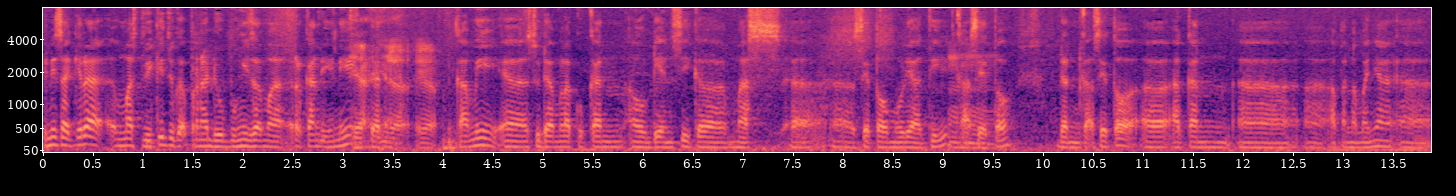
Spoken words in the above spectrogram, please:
Ini saya kira Mas Dwiki juga pernah dihubungi sama rekan ini yeah, dan yeah, yeah. kami uh, sudah melakukan audiensi ke Mas uh, Seto Mulyadi, mm. Kak Seto dan Kak Seto uh, akan uh, uh, apa namanya uh,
